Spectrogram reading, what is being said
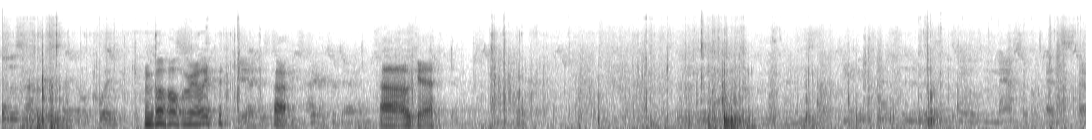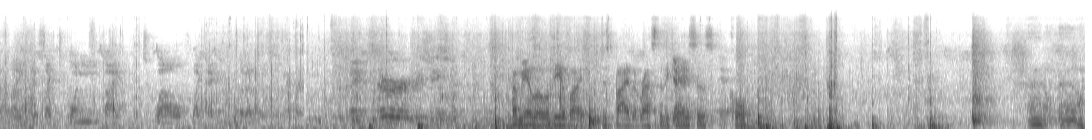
Pull this out of the sale quick. oh, really? Yeah, just Uh, for dad. Ah, okay. massive tents that like it's like 20 by 12 like that you put up Thanks, sir. Appreciate you. Cut me a little deal the rest of the Yeah. cases. Yeah. Cool. I don't know.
